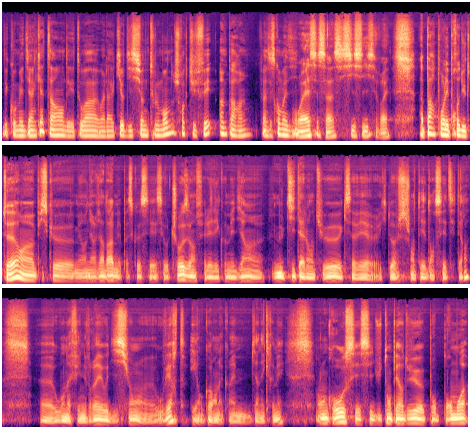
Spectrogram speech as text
des comédiens qui attendent et toi voilà, qui auditionnent tout le monde. Je crois que tu fais un par un. Enfin, c'est ce qu'on m'a dit. Ouais, c'est ça. Si, si, si c'est vrai. À part pour les producteurs, hein, puisque, mais on y reviendra, mais parce que c'est autre chose. Hein, fallait des comédiens multitalentueux qui savaient, qui doivent chanter, danser, etc. où on a fait une vraie audition ouverte. Et encore, on a quand même bien écrémé. En gros, c'est du temps perdu pour, pour moi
